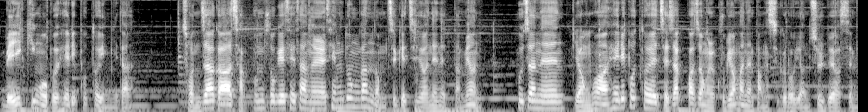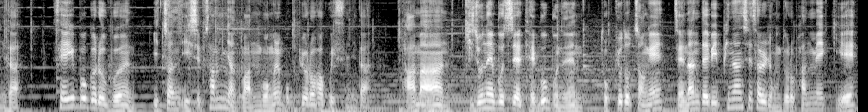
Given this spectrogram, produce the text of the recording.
Making of Harry Potter입니다. 전자가 작품 속의 세상을 생동감 넘치게 재현해냈다면 후자는 영화 해리포터의 제작 과정을 구경하는 방식으로 연출되었습니다. 세이부 그룹은 2023년 완공을 목표로 하고 있습니다. 다만 기존의 부지의 대부분은 도쿄도청의 재난대비 피난시설 용도로 판매했기에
